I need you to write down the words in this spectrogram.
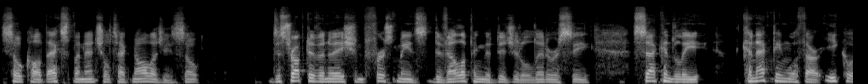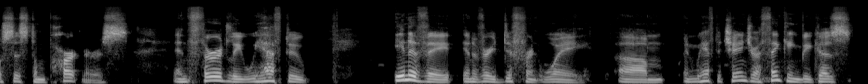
so-called exponential technologies. So disruptive innovation first means developing the digital literacy. Secondly, connecting with our ecosystem partners. And thirdly, we have to innovate in a very different way. Um, and we have to change our thinking because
